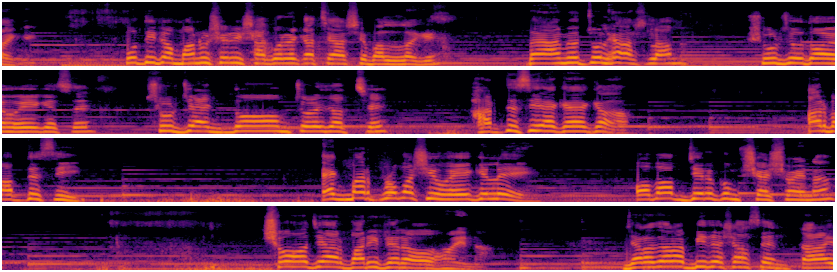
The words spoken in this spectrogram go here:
লাগে। প্রতিটা মানুষেরই সাগরের কাছে আসে ভালো লাগে। তাই আমিও চলে আসলাম। সূর্যোদয় হয়ে গেছে। সূর্য একদম চলে যাচ্ছে। হাঁটতেছি একা একা। আর ভাবতেছি, একবার প্রবাসী হয়ে গেলে অভাব যেরকম শেষ হয় না, সহজে আর বাড়ি ফেরাও হয় না। যারা যারা বিদেশে আছেন, তারাই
